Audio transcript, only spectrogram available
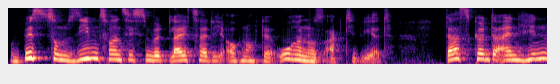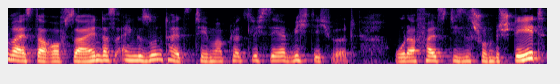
Und bis zum 27. wird gleichzeitig auch noch der Uranus aktiviert. Das könnte ein Hinweis darauf sein, dass ein Gesundheitsthema plötzlich sehr wichtig wird. Oder falls dieses schon besteht,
